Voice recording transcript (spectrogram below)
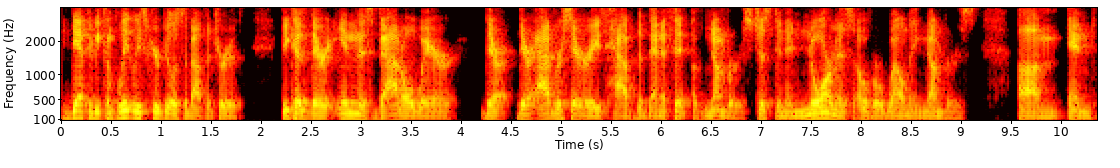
they have to be completely scrupulous about the truth because they're in this battle where their their adversaries have the benefit of numbers, just an enormous, overwhelming numbers. Um, and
